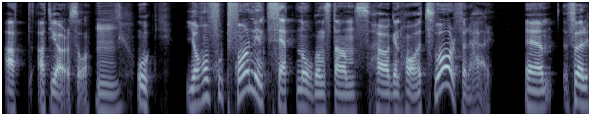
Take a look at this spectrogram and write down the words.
att, att göra så. Mm. Och Jag har fortfarande inte sett någonstans högern ha ett svar för det här. Eh, för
